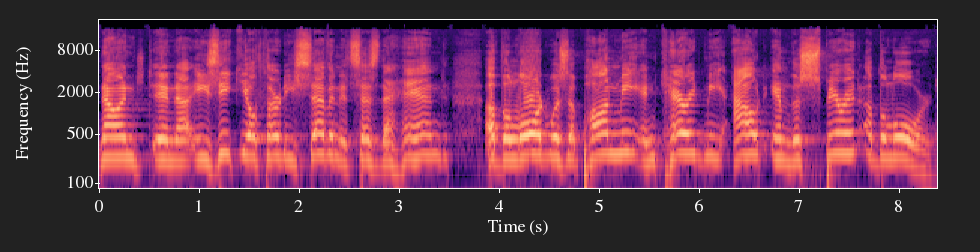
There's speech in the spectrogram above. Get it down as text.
Now, in, in uh, Ezekiel 37, it says, The hand of the Lord was upon me and carried me out in the spirit of the Lord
